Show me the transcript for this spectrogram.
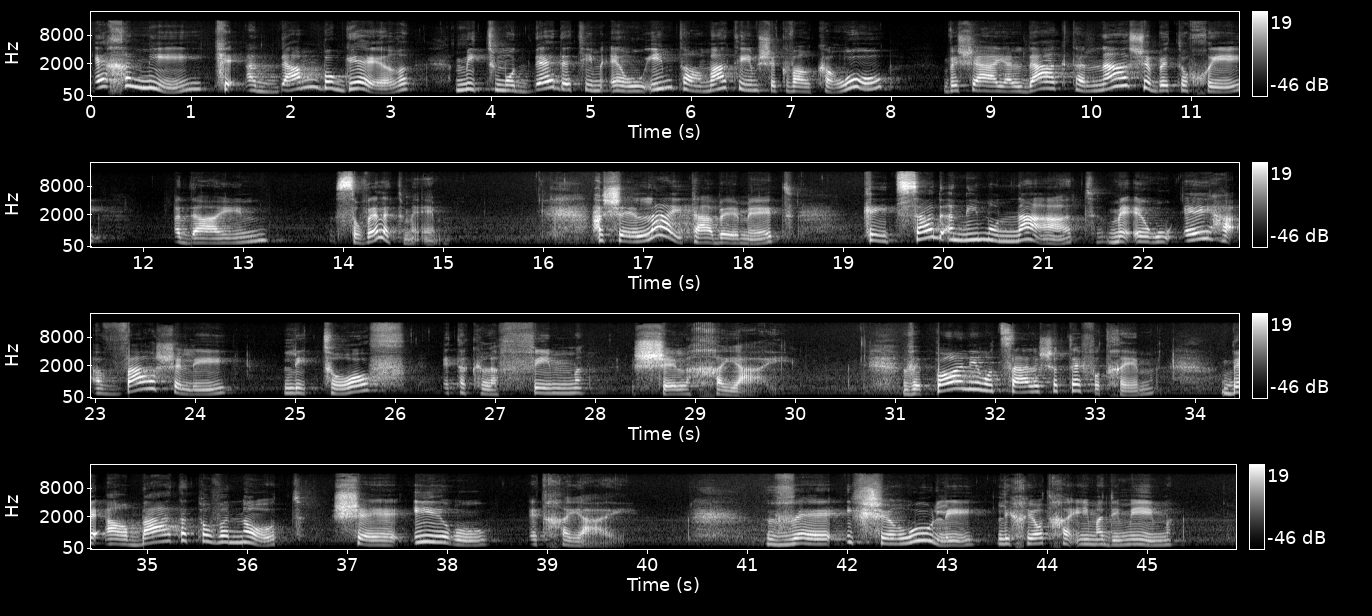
איך אני כאדם בוגר מתמודדת עם אירועים טראומטיים שכבר קרו ושהילדה הקטנה שבתוכי עדיין סובלת מהם. השאלה הייתה באמת, כיצד אני מונעת מאירועי העבר שלי לטרוף את הקלפים של חיי. ופה אני רוצה לשתף אתכם בארבעת התובנות שהאירו את חיי ואפשרו לי לחיות חיים מדהימים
